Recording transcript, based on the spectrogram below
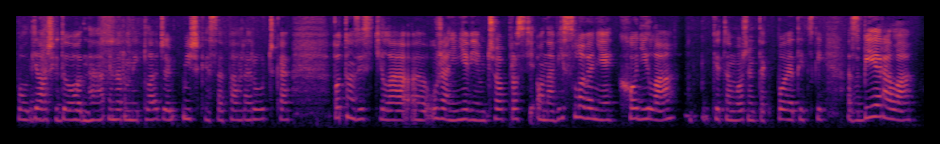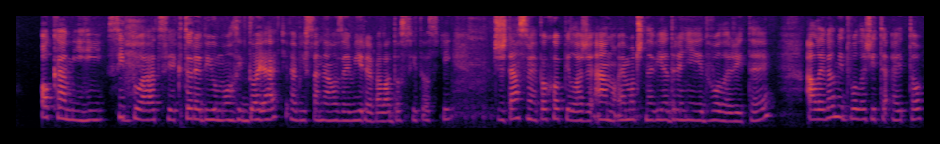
bol ďalší dôvod na enormný plač, že myške sa pára rúčka. Potom zistila, uh, už ani neviem čo, proste ona vyslovene chodila, keď to môžem tak poeticky, a zbierala okamihy, situácie, ktoré by ju mohli dojať, aby sa naozaj vyrevala do sitosti. Čiže tam som aj pochopila, že áno, emočné vyjadrenie je dôležité, ale veľmi dôležité aj to e,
